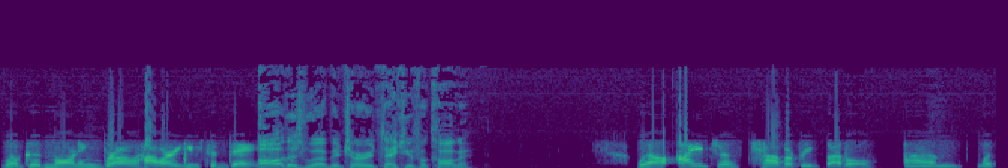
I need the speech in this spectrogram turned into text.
Well, good morning, bro. How are you today? All is well, Victoria. Thank you for calling. Well, I just have a rebuttal um, with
